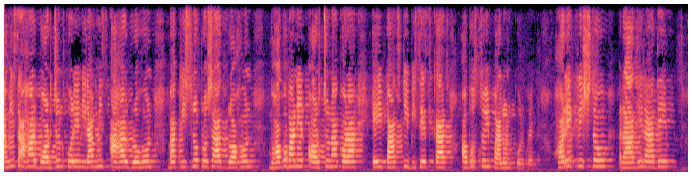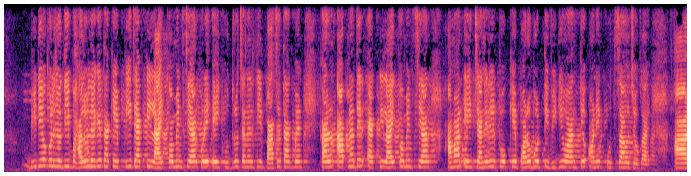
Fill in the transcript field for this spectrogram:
আমিষ আহার বর্জন করে নিরামিষ আহার গ্রহণ বা কৃষ্ণপ্রসাদ গ্রহণ, ভগবানের অর্চনা করা, এই পাঁচটি বিশেষ কাজ অবশ্যই পালন করবেন। হরে কৃষ্ণ, রাধে রাধে। ভিডিওগুলি যদি ভালো লেগে থাকে প্লিজ একটি লাইক কমেন্ট শেয়ার করে এই ক্ষুদ্র চ্যানেলটির পাশে থাকবেন। কারণ আপনাদের একটি লাইক কমেন্ট শেয়ার আমার এই চ্যানেলের পক্ষে পরবর্তী ভিডিও আনতে অনেক উৎসাহ যোগায়। আর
